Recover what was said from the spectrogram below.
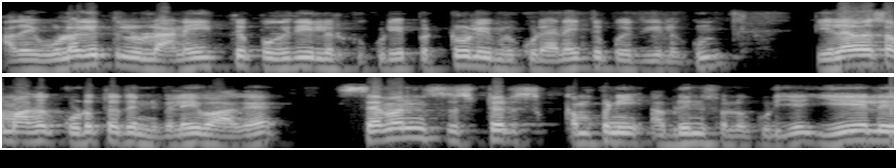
அதை உலகத்தில் உள்ள அனைத்து பகுதியில் இருக்கக்கூடிய பெட்ரோலியம் இருக்கக்கூடிய அனைத்து பகுதிகளுக்கும் இலவசமாக கொடுத்ததன் விளைவாக செவன் சிஸ்டர்ஸ் கம்பெனி அப்படின்னு சொல்லக்கூடிய ஏழு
